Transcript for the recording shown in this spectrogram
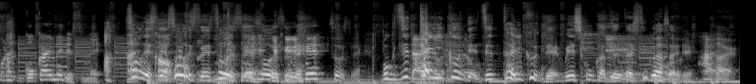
これ5回目ですね。あ、はいそうですね、そうですね、そうですね、そうですね、そうですね。僕絶対行くんで、絶対行くんで、名刺交換絶対してくださいね。はい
